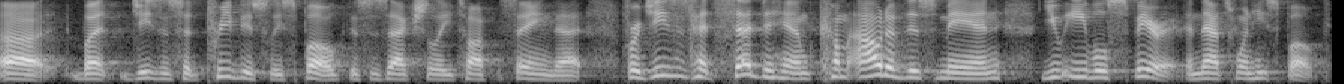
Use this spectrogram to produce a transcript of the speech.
uh, but Jesus had previously spoke. This is actually talk, saying that. For Jesus had said to him, Come out of this man, you evil spirit. And that's when he spoke.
